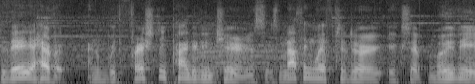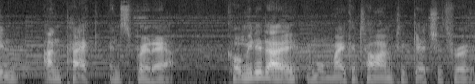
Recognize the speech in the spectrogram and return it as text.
So there you have it, and with freshly painted interiors, there's nothing left to do except move in, unpack and spread out. Call me today and we'll make a time to get you through.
